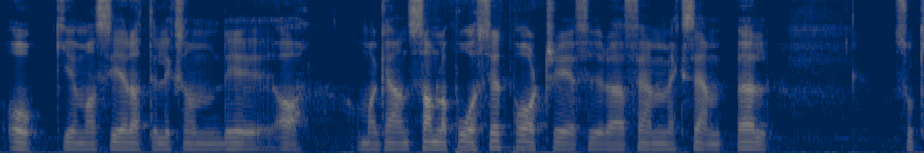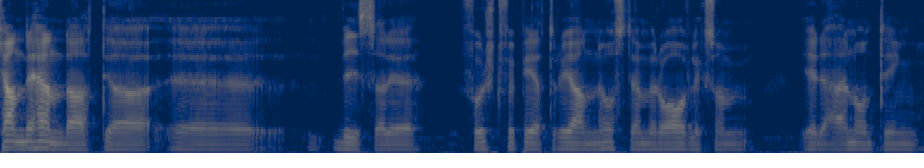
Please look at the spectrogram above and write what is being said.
Och man ser att det liksom, det, ja, om man kan samla på sig ett par, tre, fyra, fem exempel så kan det hända att jag eh, visar det först för Peter och Janne och stämmer av liksom, är det här någonting,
